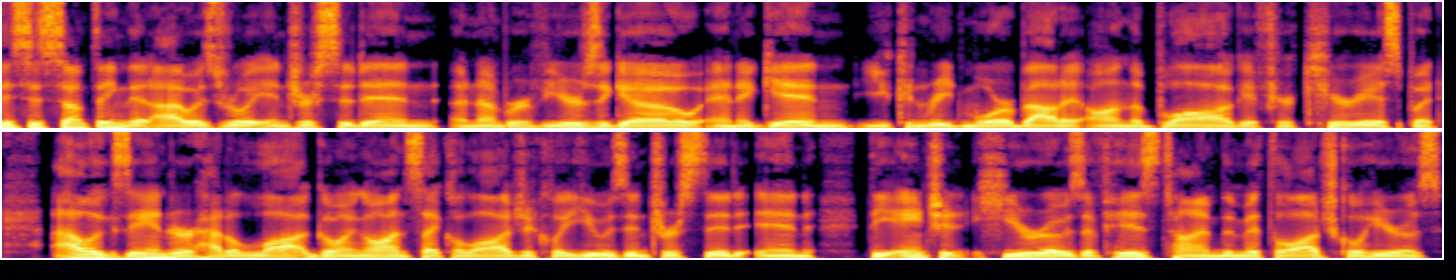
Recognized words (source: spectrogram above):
this is something that I was really interested in a number of years ago. And again, you can read more about it on the blog if you're curious. But Alexander had a lot going on psychologically. He was interested in the ancient heroes of his time, the mythological heroes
